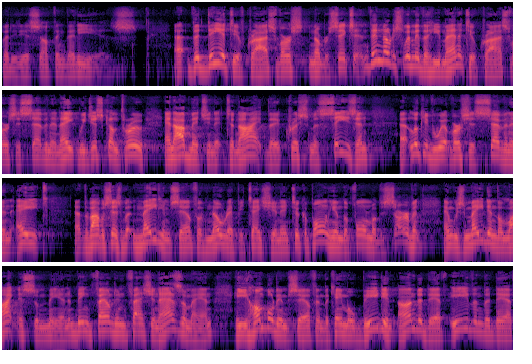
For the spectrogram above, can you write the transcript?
But it is something that he is. Uh, the deity of Christ, verse number six. And then notice with me the humanity of Christ, verses seven and eight. We just come through, and I've mentioned it tonight, the Christmas season. Uh, look, if you will, verses seven and eight. Uh, the Bible says, But made himself of no reputation, and took upon him the form of a servant, and was made in the likeness of men. And being found in fashion as a man, he humbled himself and became obedient unto death, even the death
